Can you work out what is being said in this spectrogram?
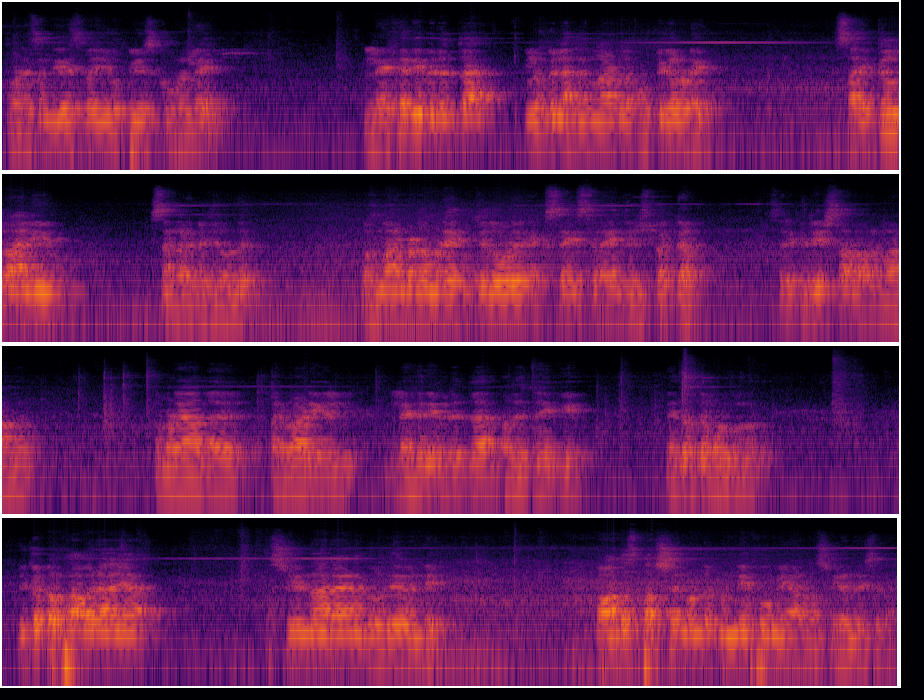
നമ്മുടെ S N D S Y U P സ്കൂളിലെ ലഹരി വിരുദ്ധ ക്ലബിൽ അംഗങ്ങളായിട്ടുള്ള കുട്ടികളുടെ സൈക്കിൾ റാലിയും സംഘടിപ്പിച്ചിട്ടുണ്ട്. ബഹുമാനപ്പെട്ട നമ്മുടെ കുട്ടികളോട് excise range inspector Shri Girish sir അവർകളാണ് നമ്മുടെ അത് പരിപാടിയിൽ ലഹരി വിരുദ്ധ പ്രതിജ്ഞയ്ക്ക് നേതൃത്വം കൊടുക്കുന്നത്. യുഗപ്രഭാവനായ ശ്രീനാരായണ ഗുരുദേവന്റെ പാദസ്പർശം കൊണ്ട് പുണ്യഭൂമിയാണ് ശ്രീകണ്ഠേശ്വരം.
